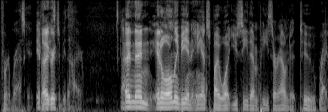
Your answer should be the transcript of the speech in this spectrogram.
for Nebraska if I it agree. is to be the hire. And then it'll only be enhanced by what you see them piece around it, too. Right.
